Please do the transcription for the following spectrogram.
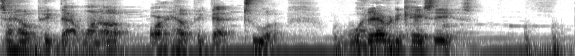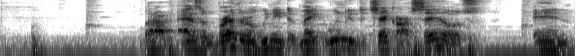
to help pick that one up or help pick that two up, whatever the case is. But as a brethren, we need to make we need to check ourselves and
